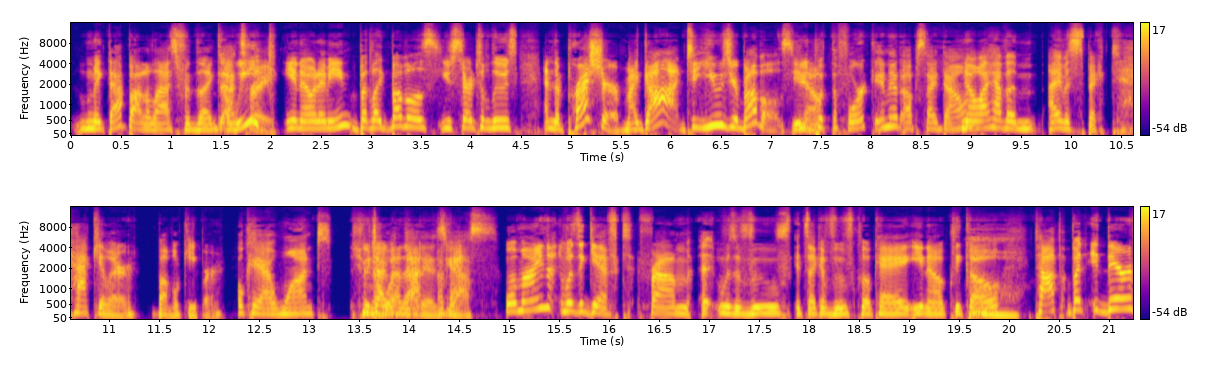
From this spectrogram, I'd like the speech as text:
make that bottle last for like a week. right. You know what I mean? But like bubbles, you start to lose and the pressure, my God, to use your bubbles. You you put the fork in it upside down? no, I have a I have a spectacular bubble keeper. Okay, I want Should we talk about that is. Okay. Yes. Well, mine was a gift from it was a Veuve. It's like a Veuve Clicquot, you know, Clicquot Oh. top, but it- they're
